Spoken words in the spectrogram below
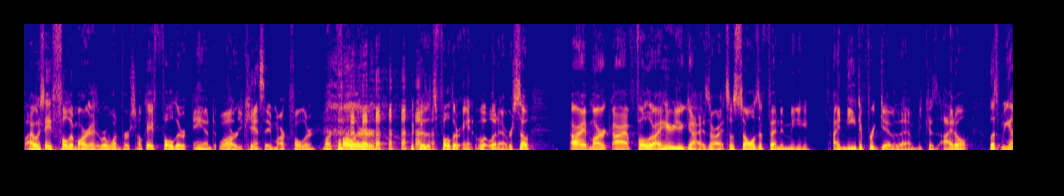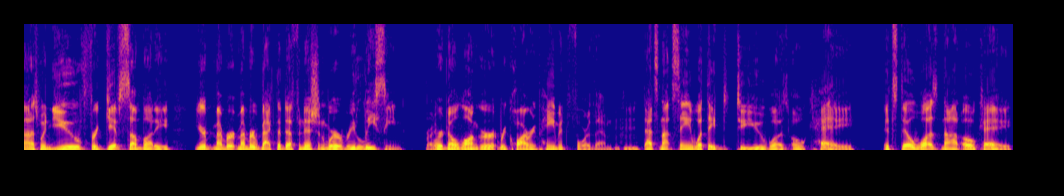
I always say Fuller Mark as we're one person. Okay, Fuller and well, Mark. you can't say Mark Fuller. Mark Fuller because it's Fuller and wha- whatever. So, all right, Mark. All right, Fuller. I hear you guys. All right. So someone's offended me. I need to forgive them because I don't. Let's be honest. When you forgive somebody, you're remember remember back the definition. We're releasing. Right. We're no longer requiring payment for them. Mm-hmm. That's not saying what they did to you was okay. It still was not okay.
